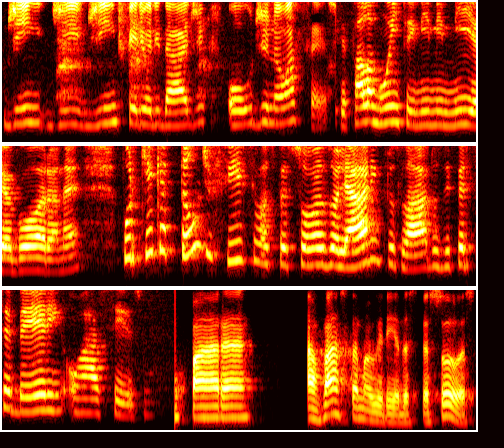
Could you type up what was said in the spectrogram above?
de, de, de inferioridade ou de não acesso. Você fala muito em mimimi agora, né? Por que, que é tão difícil as pessoas olharem para os lados e perceberem o racismo? Para a vasta maioria das pessoas,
